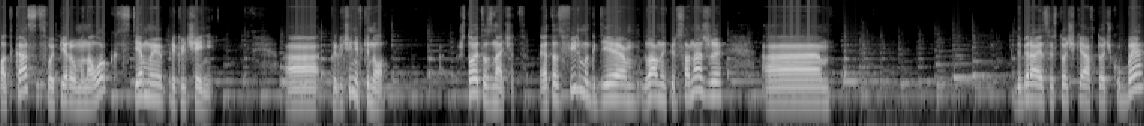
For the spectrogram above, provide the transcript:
подкаст, свой первый монолог с темы приключений. А, приключения в кино. Что это значит? Это фильмы, где главные персонажи а, добираются из точки А в точку Б,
